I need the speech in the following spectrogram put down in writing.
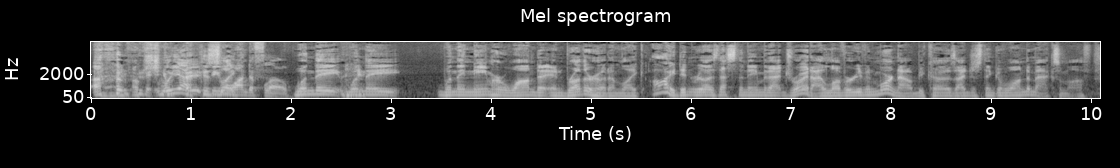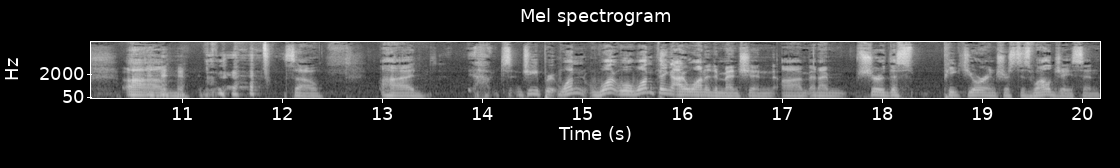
Um, Okay, well, yeah, because be like Wanda Flo. when they when they when they name her Wanda in Brotherhood, I'm like, oh, I didn't realize that's the name of that droid. I love her even more now because I just think of Wanda Maximoff. Um, so, uh, Jeeper, one one well, one thing I wanted to mention, um, and I'm sure this piqued your interest as well, Jason.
